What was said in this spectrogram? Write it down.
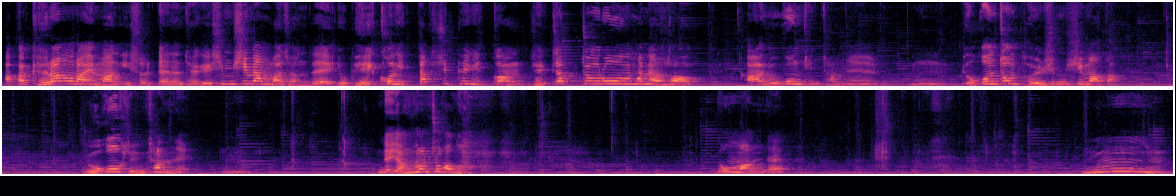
아까 계란 후라이만 있을 때는 되게 심심한 맛이었는데 이 베이컨이 딱 씹히니까 되게 짭조름하면서 아 요건 괜찮네. 음 요건 좀 덜 심심하다 요거 괜찮네. 음. 근데 양상추가 너무 너무 많은데? 음.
